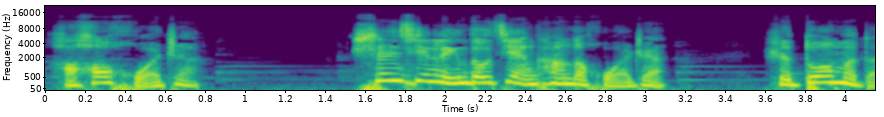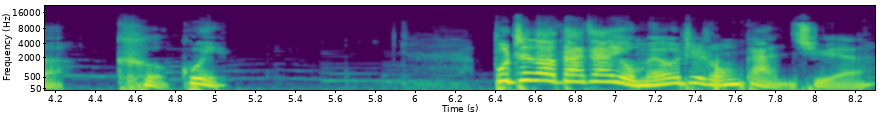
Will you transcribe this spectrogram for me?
好好活着，身心灵都健康的活着，是多么的可贵。不知道大家有没有这种感觉？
